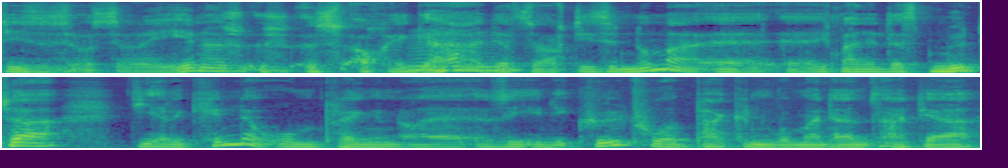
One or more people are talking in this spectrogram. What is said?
dieses Österreich ist, ist auch egal. Mhm. Das auch diese Nummer. Äh, ich meine, dass Mütter, die ihre Kinder umbringen, äh, sie in die Kühltour packen, wo man dann sagt, ja,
